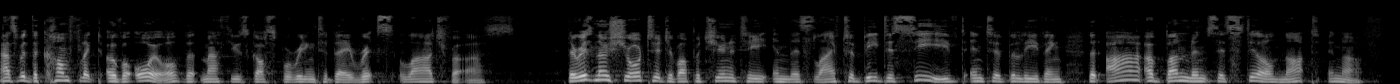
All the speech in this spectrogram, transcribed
As with the conflict over oil that Matthew's gospel reading today writs large for us, There is no shortage of opportunity in this life to be deceived into believing that our abundance is still not enough.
